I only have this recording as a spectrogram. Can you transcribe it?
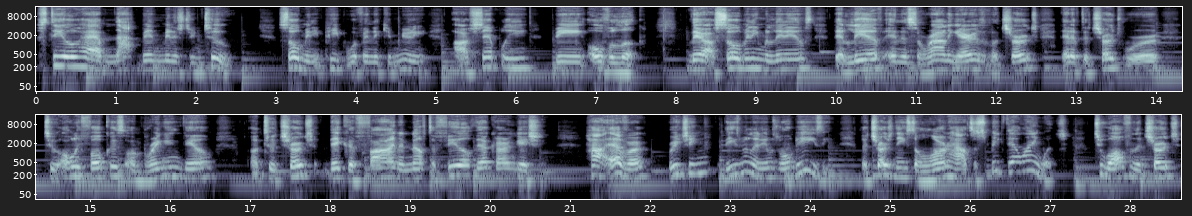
still have not been ministering to? So many people within the community are simply being overlooked. There are so many millennials that live in the surrounding areas of a church that if the church were to only focus on bringing them uh, to church, they could find enough to fill their congregation. However, reaching these millennials won't be easy. The church needs to learn how to speak their language. Too often, the church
